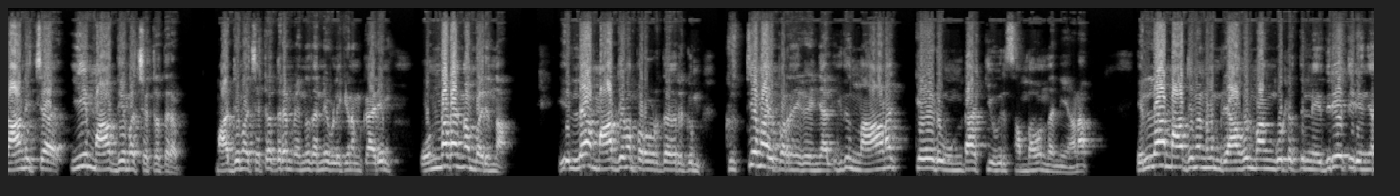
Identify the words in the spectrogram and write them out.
കാണിച്ച ഈ മാധ്യമ ചെറ്റത്തരം മാധ്യമ ചെറ്റത്തരം എന്ന് തന്നെ വിളിക്കണം കാര്യം ഒന്നടങ്കം വരുന്ന എല്ലാ മാധ്യമ പ്രവർത്തകർക്കും കൃത്യമായി പറഞ്ഞു കഴിഞ്ഞാൽ ഇത് നാണക്കേട് ഉണ്ടാക്കിയ ഒരു സംഭവം തന്നെയാണ്. എല്ലാ മാധ്യമങ്ങളും രാഹുൽ മാങ്കൂട്ടത്തിനെതിരെ തിരിഞ്ഞ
